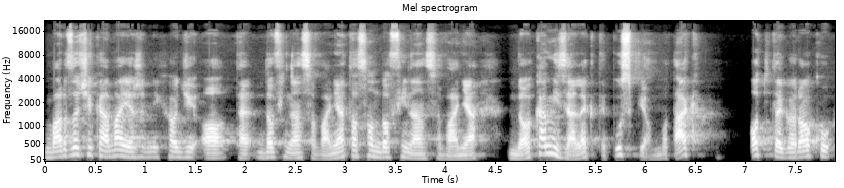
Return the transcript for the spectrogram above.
bardzo ciekawa, jeżeli chodzi o te dofinansowania, to są dofinansowania do kamizelek typu spion, bo tak, od tego roku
